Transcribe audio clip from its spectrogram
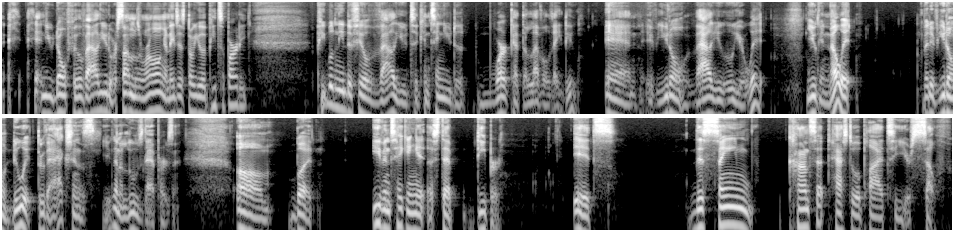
and you don't feel valued or something's wrong and they just throw you a pizza party people need to feel valued to continue to work at the level they do. And if you don't value who you're with, you can know it, but if you don't do it through the actions, you're to lose that person. Um, but even taking it a step deeper, it's this same concept has to apply to yourself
